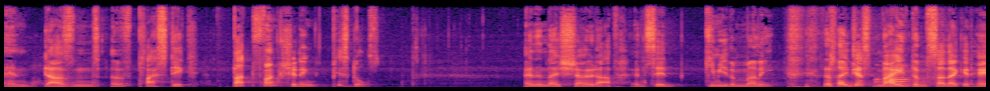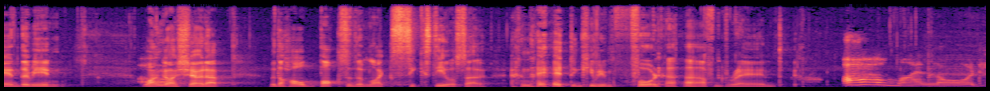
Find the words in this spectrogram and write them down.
and dozens of plastic but functioning pistols. And then they showed up and said, "Give me the money." they just made them so they could hand them in. One guy showed up with a whole box of them, like sixty or so, and they had to give him four and a half grand. Oh my lord.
